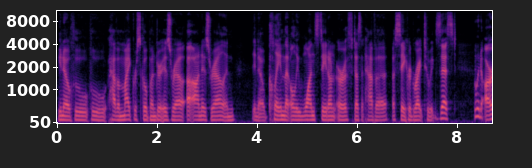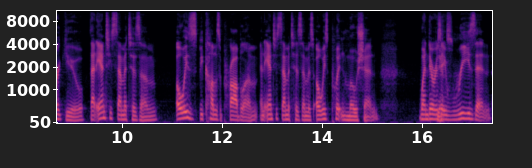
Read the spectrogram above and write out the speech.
you know, who who have a microscope under Israel uh, on Israel and you know claim that only one state on earth doesn't have a, a sacred right to exist. I would argue that anti-Semitism always becomes a problem, and anti-Semitism is always put in motion when there is Yes. a reason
